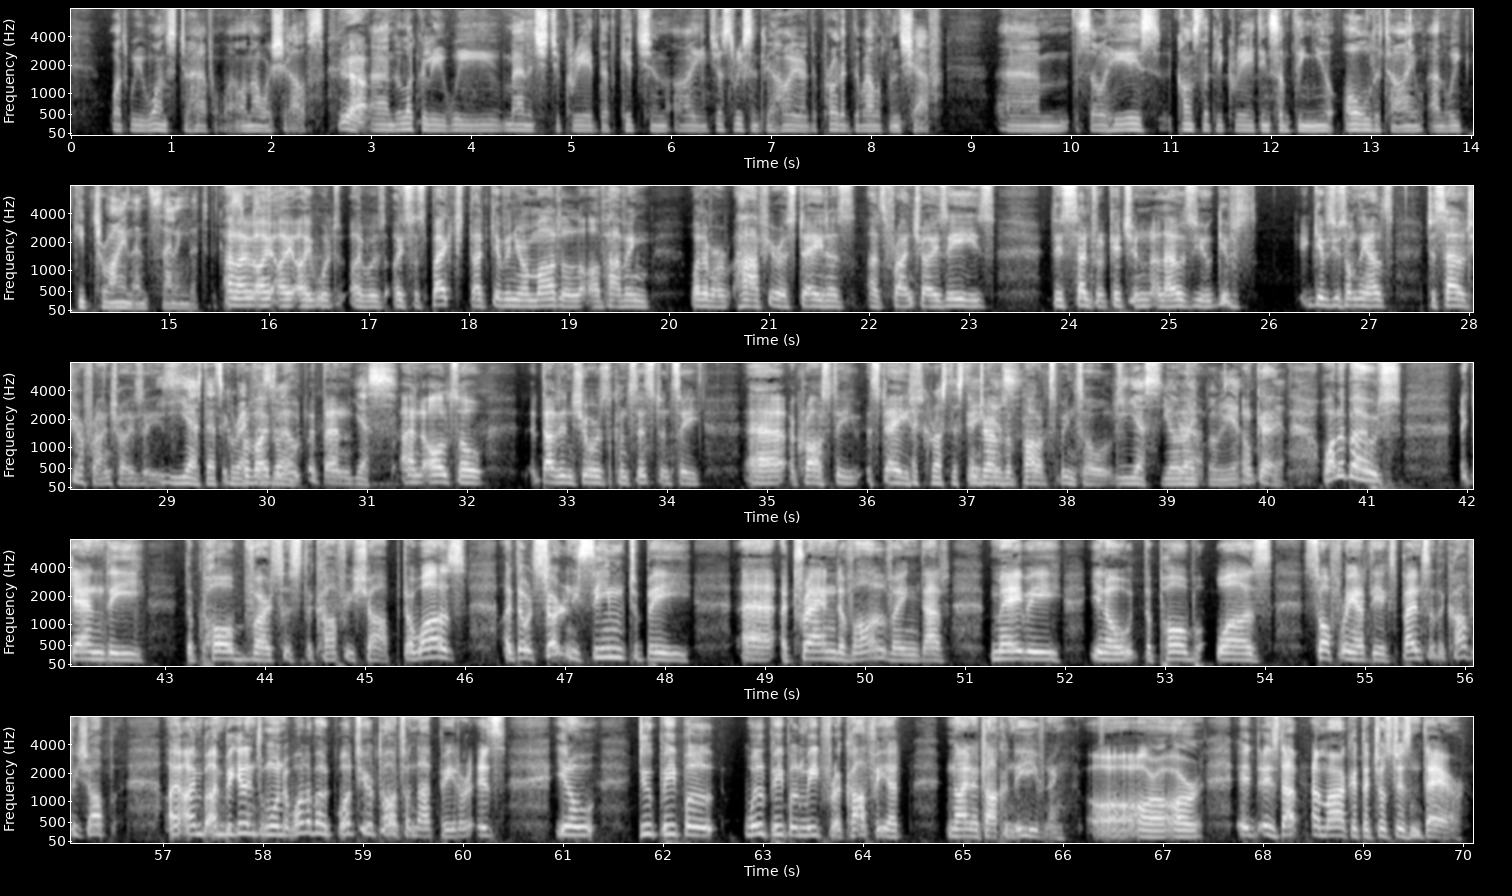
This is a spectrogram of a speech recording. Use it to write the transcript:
what we want to have on our shelves. Yeah. And luckily, we managed to create that kitchen. I just recently hired a product development chef. Um, so he is constantly creating something new all the time, and we keep trying and selling that to the And customers. I, I, I would, I was, I suspect that given your model of having whatever half your estate as as franchisees, this central kitchen allows you gives gives you something else to sell to your franchisees. yes, that's It correct. provides as well. an outlet then. Yes. and also that ensures the consistency uh, across the estate. Across the in terms yes. of products being sold. Yes, you're Yeah. right, Bobby. Yeah. Okay. Yeah. What about again the the pub versus the coffee shop? There was uh, there certainly seemed to be uh, a trend evolving that maybe you know the pub was suffering at the expense of the coffee shop. I, I'm I'm beginning to wonder what about what's your thoughts on that, Peter? Is you know do people will people meet for a coffee at nine o'clock in the evening, or or, or is that a market that just isn't there?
